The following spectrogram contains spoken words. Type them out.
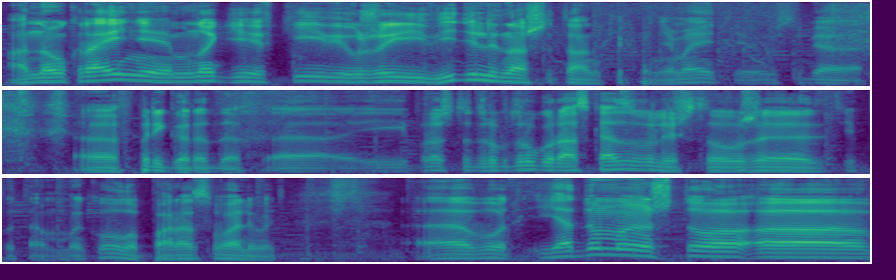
А на Украине многие в Киеве уже и видели наши танки, понимаете, у себя э, в пригородах. Э, и просто друг другу рассказывали, что уже, типа, там, Микола, пора сваливать. Э, вот. Я думаю, что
